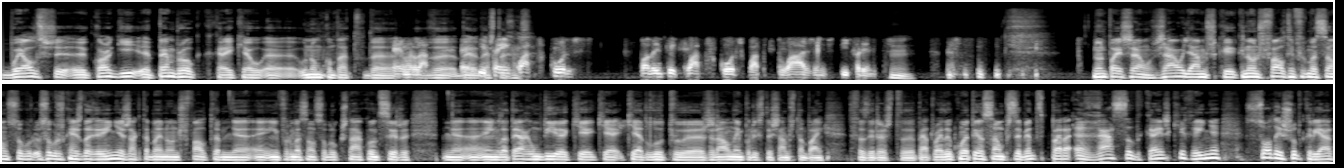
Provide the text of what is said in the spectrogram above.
Welsh uh, Corgi uh, Pembroke, creio que é o, uh, o nome completo da, é verdade. Da, da, e tem raça. quatro cores podem ter quatro cores, quatro pelagens diferentes. Hum. Nuno Paixão, já olhámos que, que, não nos falta informação sobre, sobre os cães da rainha, já que também não nos falta uh, informação sobre o que está a acontecer uh, em Inglaterra, um dia que é, que é, que é de luto uh, geral, nem por isso deixámos também de fazer este Pet Radio com atenção precisamente para a raça de cães que a rainha só deixou de criar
